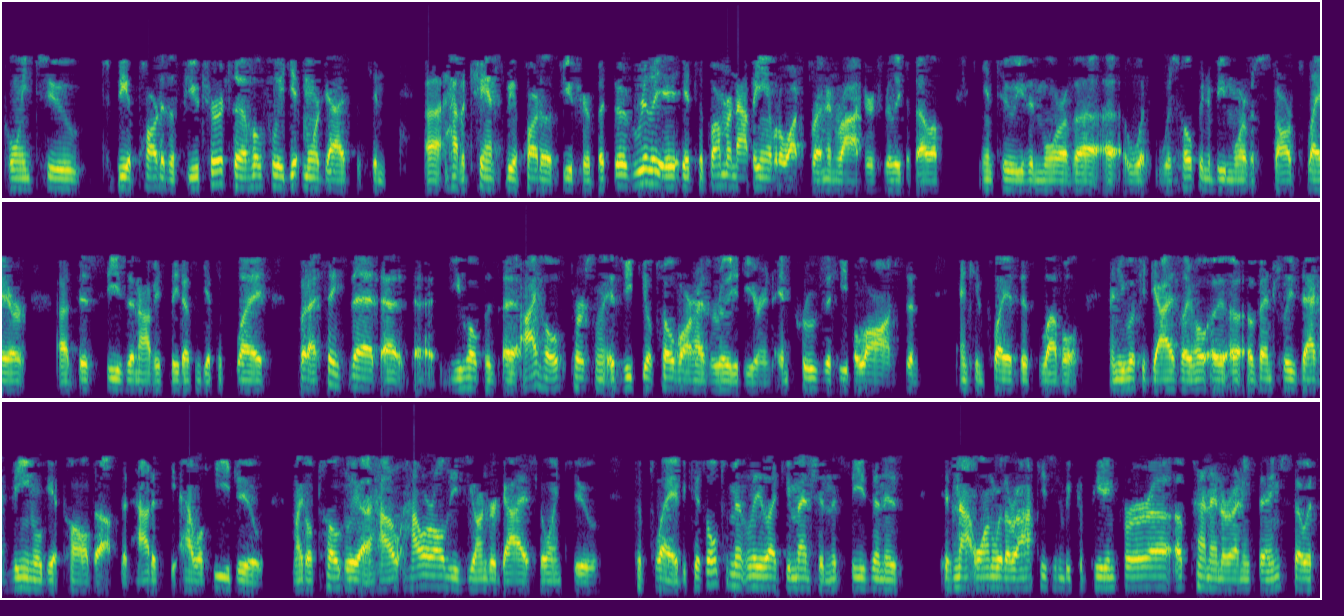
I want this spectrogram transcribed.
going to to be a part of the future. To hopefully get more guys that can have a chance to be a part of the future. But really, it's a bummer not being able to watch Brendan Rodgers really develop into even more of a, a what was hoping to be more of a star player uh, this season. Obviously, doesn't get to play, but I think that uh, uh, you hope, uh, I hope personally, Ezequiel Tovar has a really good year and, and proves that he belongs and and can play at this level. And you look at guys like uh, uh eventually Zach Veen will get called up, and how does he, how will he do? Michael Toglia, how how are all these younger guys going to to play? Because ultimately, like you mentioned, this season is is not one where the Rockies can be competing for a, a pennant or anything. So it's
